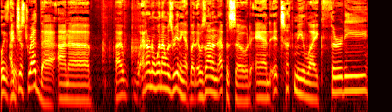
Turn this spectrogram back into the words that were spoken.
please. Do. I just read that on a. I, I don't know when I was reading it, but it was on an episode, and it took me like 30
